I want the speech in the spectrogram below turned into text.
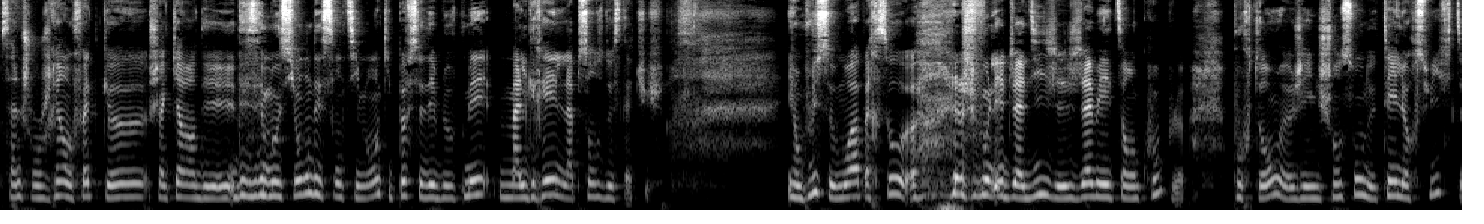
Ça ne change rien au fait que chacun a des, émotions, des sentiments qui peuvent se développer malgré l'absence de statut. Et en plus, moi, perso, je vous l'ai déjà dit, j'ai jamais été en couple. Pourtant, euh, j'ai une chanson de Taylor Swift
